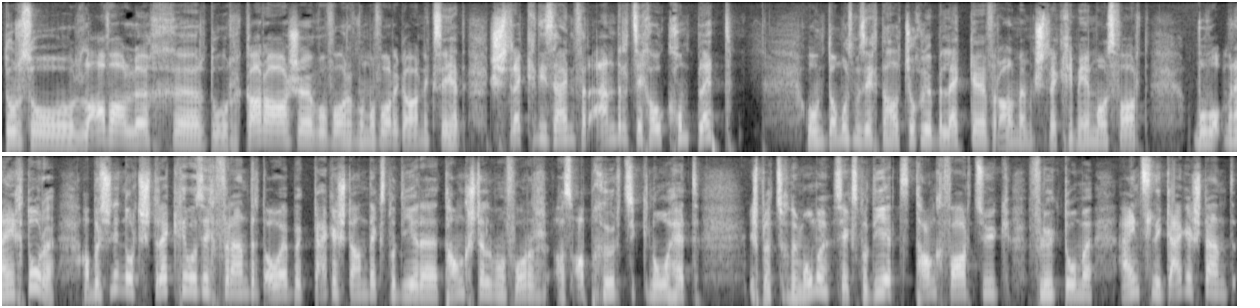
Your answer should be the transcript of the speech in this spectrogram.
durch so Lavalöcher, durch Garagen, wo, vor, wo man vorher gar nicht gesehen hat. Das Streckendesign verändert sich auch komplett. Und da muss man sich dann halt schon ein bisschen überlegen, vor allem wenn man die Strecke mehrmals fährt, wo will man eigentlich durch? Aber es ist nicht nur die Strecke, die sich verändert, auch eben Gegenstände explodieren, Tankstellen, die man vorher als Abkürzung genommen hat, ist plötzlich nicht mehr um. Sie explodiert, Tankfahrzeug fliegt um. Einzelne Gegenstände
